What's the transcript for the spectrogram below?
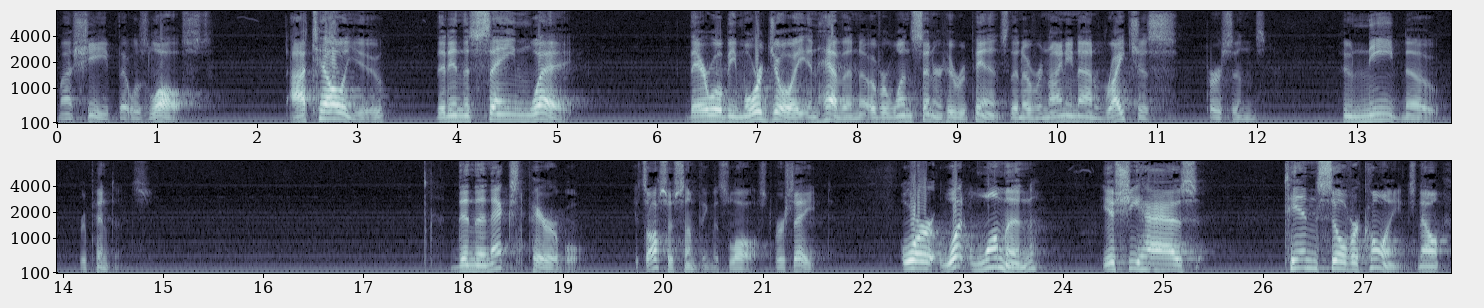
my sheep that was lost. I tell you, that in the same way, there will be more joy in heaven over one sinner who repents than over 99 righteous persons who need no repentance. Then the next parable, it's also something that's lost. Verse 8. Or what woman, if she has 10 silver coins? Now,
